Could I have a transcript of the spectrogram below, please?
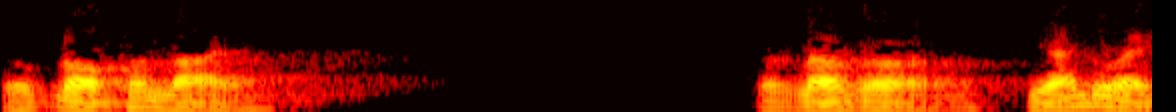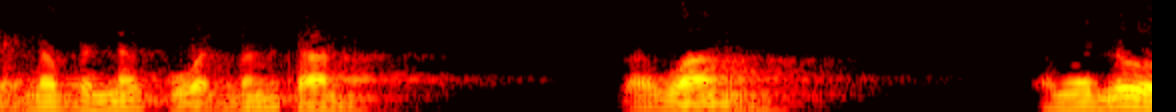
ถูกหลอกเท่าไหร่พวกเราก็ เสียด้วย เราเป็นนักปวดเหมือนกันระวังไม่รู้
